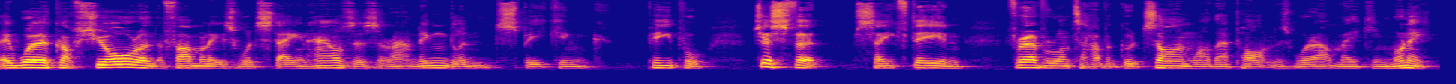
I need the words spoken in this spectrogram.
They work offshore and the families would stay in houses around England, speaking people, just for safety and for everyone to have a good time while their partners were out making money.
